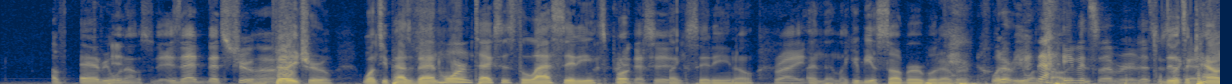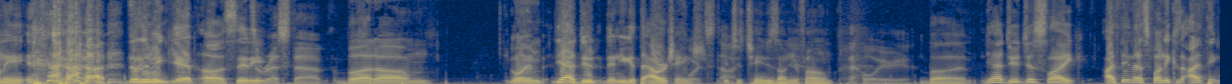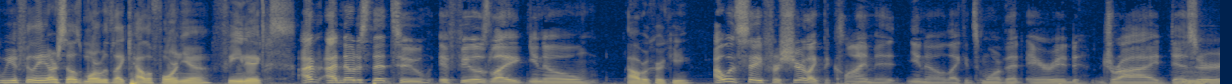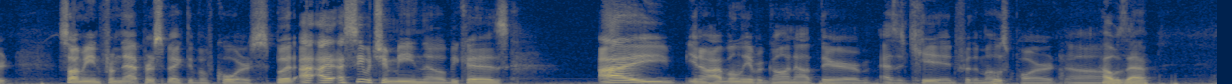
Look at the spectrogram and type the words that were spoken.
of everyone else. Is that that's true, huh? Very true. Once you pass Van Horn, Texas, the last city, That's pretty. that's it. like city, you know, right. and then like it'd be a suburb, whatever, whatever you want to Not call it. even suburb. That's just Dude, like it's a, county. Yeah. Doesn't even get a city. It's a rest stop. but um, going, yeah, dude. Then you get the hour change. It just changes on your phone. That whole area. But yeah, dude, just like I think that's funny because I think we affiliate ourselves more with like California, Phoenix, I've I noticed that too. It feels like you know. Albuquerque. I would say for sure, like the climate, you know, like it's more of that arid, dry desert. So I mean, from that perspective, of course. But I, I, I see what you mean though, because I, you know, I've only ever gone out there as a kid for the most part. Um, How was that?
